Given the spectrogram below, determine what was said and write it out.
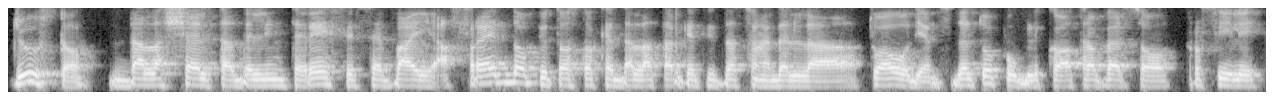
giusto, dalla scelta degli interessi se vai a freddo piuttosto che dalla targetizzazione della tua audience, del tuo pubblico attraverso profili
